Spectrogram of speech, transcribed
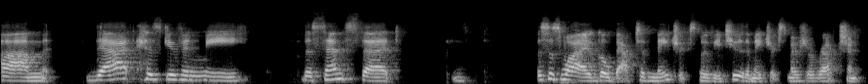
um, that has given me the sense that this is why I go back to the Matrix movie too, the Matrix Resurrection.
